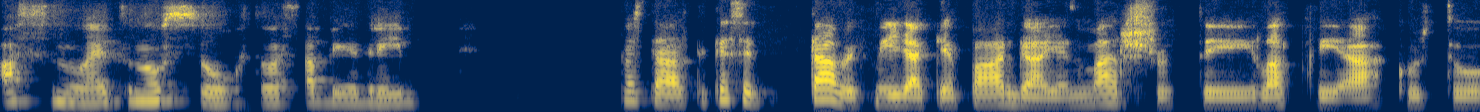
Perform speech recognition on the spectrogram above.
asimilēt un uzsūkt to sabiedrību. Pastāsti, kas ir tavi mīļākie pārgājienu maršruti Latvijā, kur tu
